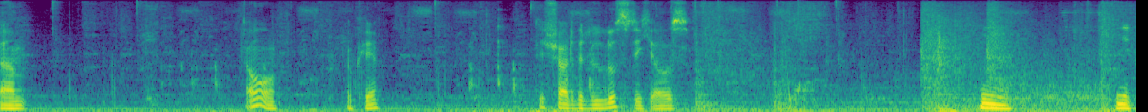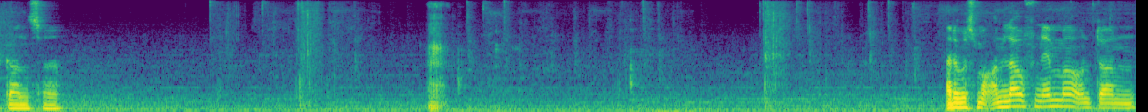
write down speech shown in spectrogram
Ähm. Oh. Okay. Das schaut wieder lustig aus. Hm. Nicht ganz, ja. Ah, da muss man Anlauf nehmen und dann.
